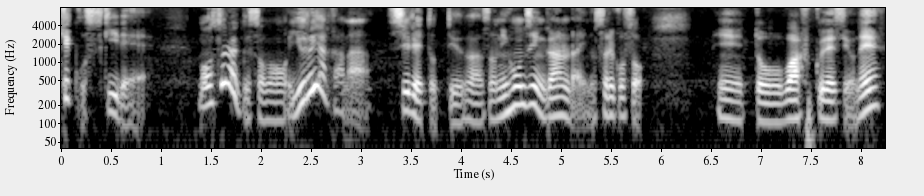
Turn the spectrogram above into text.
結構好きで、まあ、おそらくその緩やかなシルエットっていうのは、その日本人元来のそれこそ、えっ、ー、と、和服ですよね。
